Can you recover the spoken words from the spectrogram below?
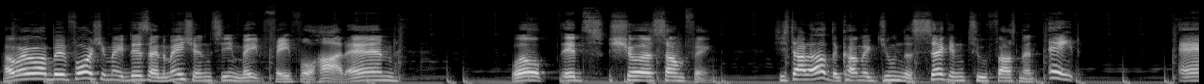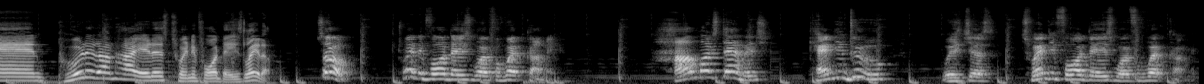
However, before she made this animation, she made Faithful Heart, and. Well, it's sure something. She started out the comic June the 2nd, 2008, and put it on hiatus 24 days later. So, 24 days worth of webcomic. How much damage can you do with just 24 days worth of webcomic?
